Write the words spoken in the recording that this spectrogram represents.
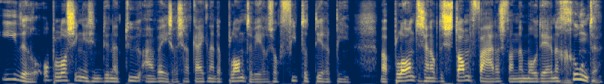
iedere oplossing is in de natuur aanwezig. Als je gaat kijken naar de plantenwereld, dus ook fytotherapie. Maar planten zijn ook de stamvaders van de moderne groenten.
